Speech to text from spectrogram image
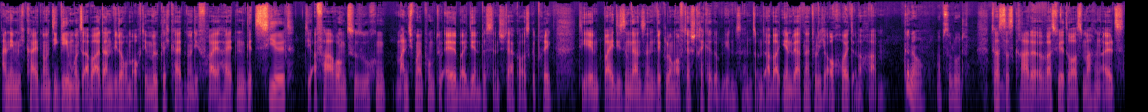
Annehmlichkeiten und die geben uns aber dann wiederum auch die Möglichkeiten und die Freiheiten, gezielt die Erfahrungen zu suchen, manchmal punktuell, bei dir ein bisschen stärker ausgeprägt, die eben bei diesen ganzen Entwicklungen auf der Strecke geblieben sind und aber ihren Wert natürlich auch heute noch haben. Genau, absolut. Du hast das gerade, was wir draus machen, als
